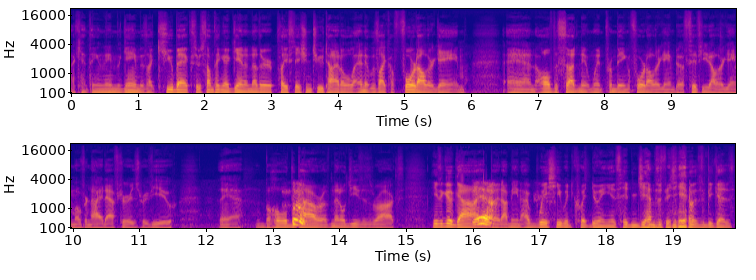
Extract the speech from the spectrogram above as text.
I can't think of the name of the game. It's like Cubex or something. Again, another PlayStation 2 title, and it was like a four dollar game. And all of a sudden, it went from being a four dollar game to a fifty dollar game overnight after his review. Yeah, behold the power of Metal Jesus Rocks. He's a good guy, Yeah. but I mean, I wish he would quit doing his hidden gems videos because,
